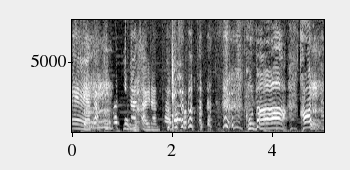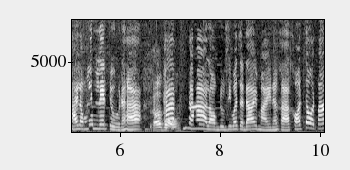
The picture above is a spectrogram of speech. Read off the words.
แอบค่ะคิดว่ากินงานฉายหนังครับคุณพ่อข้อสุดท้ายลองเล่นเล่นๆดูนะคะครับผภาพมที่ห้าลองดูซิว่าจะได้ไหมนะคะ ขอโจทย์มา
